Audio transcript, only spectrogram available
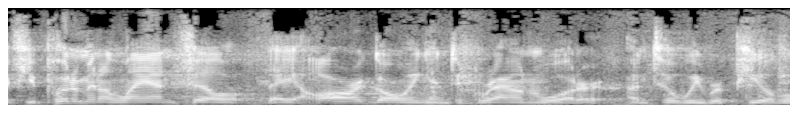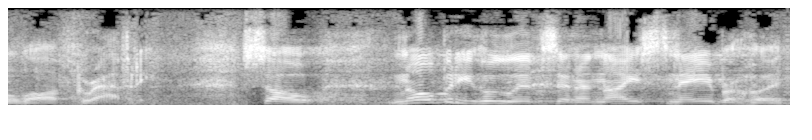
If you put them in a landfill, they are going into groundwater until we repeal the law of gravity. So nobody who lives in a nice neighborhood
